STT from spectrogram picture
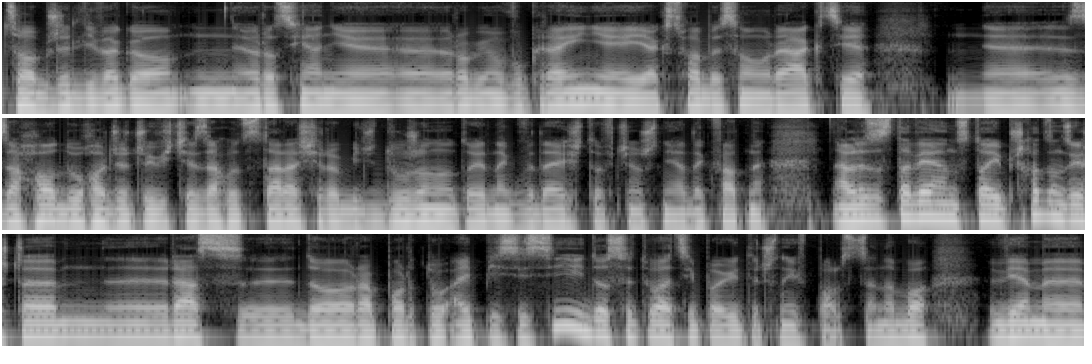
co obrzydliwego mm, Rosjanie robią w Ukrainie i jak słabe są reakcje Zachodu, choć oczywiście Zachód stara się robić dużo, no to jednak wydaje się to wciąż nieadekwatne. Ale zostawiając to i przechodząc jeszcze mm, raz do raportu IPCC i do sytuacji politycznej w Polsce, no bo wiemy,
